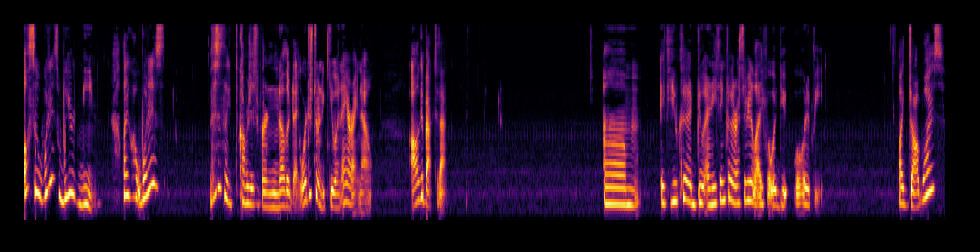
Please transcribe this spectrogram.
Also, what does weird mean? Like, what is? This is the conversation for another day. We're just doing a Q and A right now. I'll get back to that. Um, if you could do anything for the rest of your life, what would you? What would it be? Like job wise?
